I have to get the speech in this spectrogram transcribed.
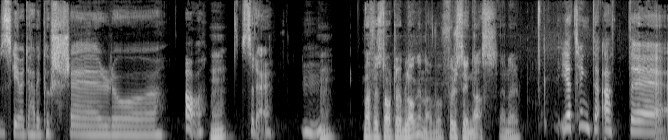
skrev att jag hade kurser och ja, Mm. sådär. Mm. Mm. Varför startade du bloggen då? För att synas? Eller? Jag tänkte att eh,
